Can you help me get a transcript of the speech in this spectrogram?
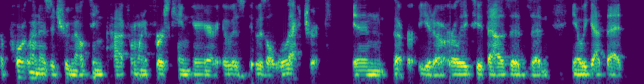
but Portland is a true melting pot. From when I first came here, it was it was electric in the you know early 2000s, and you know we got that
